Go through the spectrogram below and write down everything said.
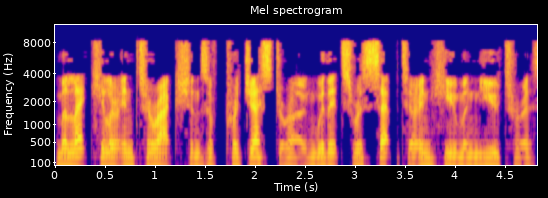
Molecular Interactions of Progesterone with its Receptor in Human Uterus.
